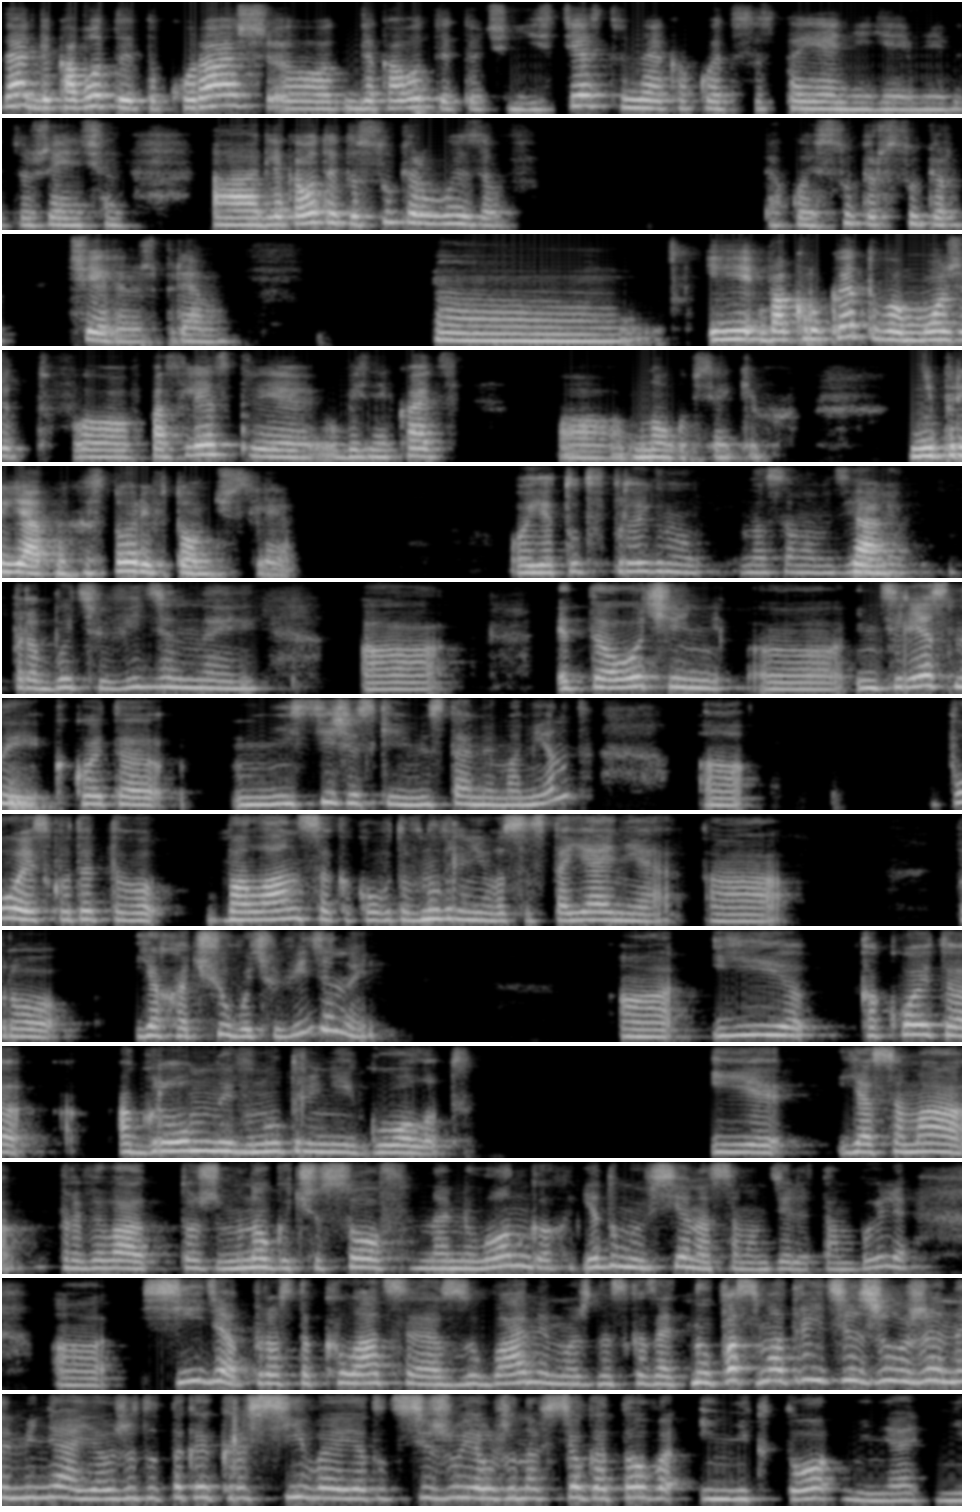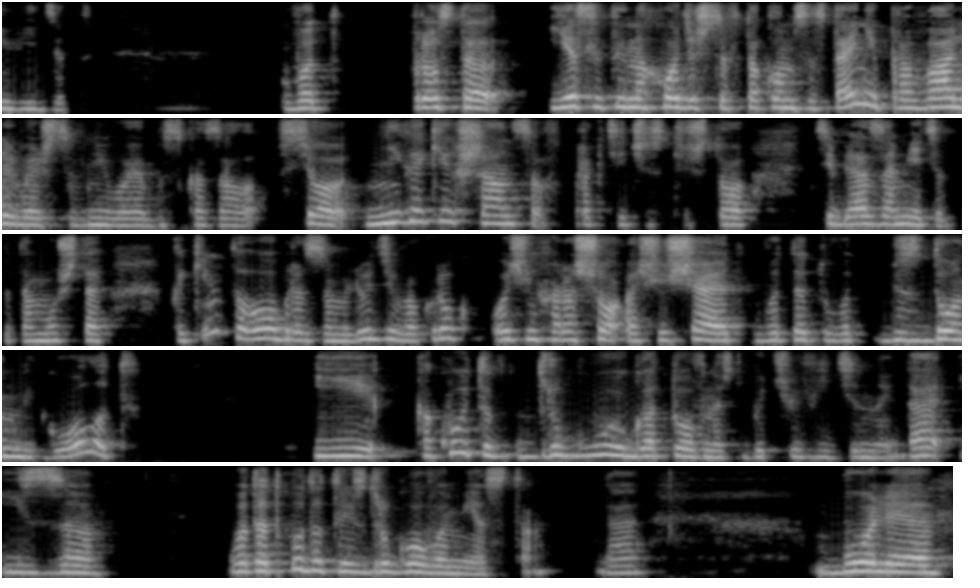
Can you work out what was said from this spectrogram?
Да, для кого-то это кураж, э, для кого-то это очень естественное какое-то состояние, я имею в виду женщин, а для кого-то это супер вызов, такой супер-супер челлендж прям. И вокруг этого может впоследствии возникать а, много всяких неприятных историй в том числе. Ой, я тут впрыгнул на самом деле да. про быть увиденной. А, это очень а, интересный какой-то мистический местами момент. Поиск вот этого баланса какого-то внутреннего состояния про «я хочу быть увиденной» и какой-то огромный внутренний голод. И я сама провела тоже много часов на мелонгах. Я думаю, все на самом деле там были. Uh, сидя, просто клацая зубами, можно сказать, ну посмотрите же уже на меня, я уже тут такая красивая, я тут сижу, я уже на все готова, и никто меня не видит. Вот просто если ты находишься в таком состоянии, проваливаешься в него, я бы сказала, все, никаких шансов практически, что тебя заметят, потому что каким-то образом люди вокруг очень хорошо ощущают вот эту вот бездонный голод и какую-то другую готовность быть увиденной, да, из вот откуда-то из другого места, да, более,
